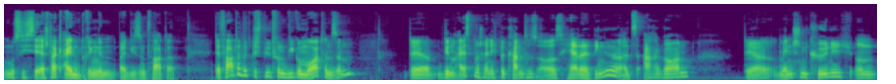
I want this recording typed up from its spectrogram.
muss sich sehr stark einbringen bei diesem Vater. Der Vater wird gespielt von Viggo Mortensen, der den meisten wahrscheinlich bekannt ist aus Herr der Ringe als Aragorn, der Menschenkönig und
